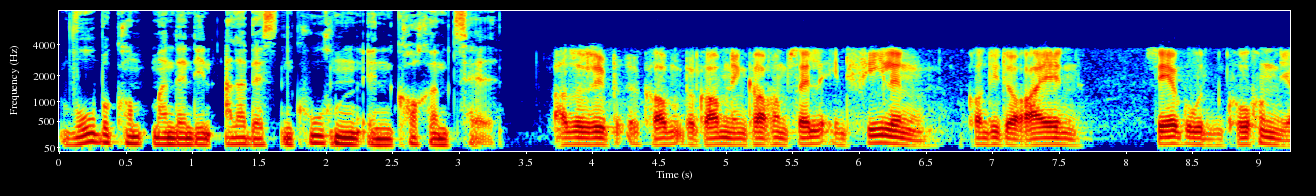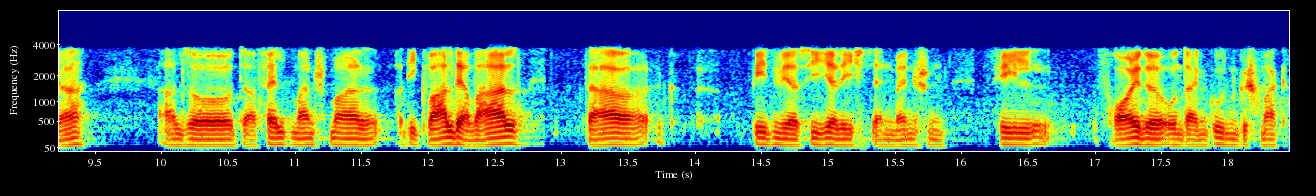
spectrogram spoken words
wo bekommt man denn den allerbesten Kuchen in Kochemzell? Also Sie bekommen, in Kochemzell in vielen Konditoreien sehr guten Kuchen, ja. Also da fällt manchmal die Qual der Wahl. Da bieten wir sicherlich den Menschen viel Freude und einen guten Geschmack.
